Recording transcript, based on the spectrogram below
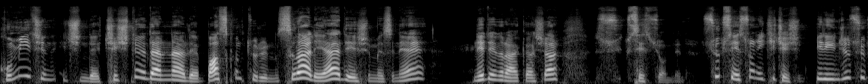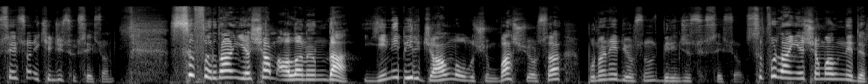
Komünitenin içinde çeşitli nedenlerle baskın türün sırayla yer değiştirmesine ne denir arkadaşlar? Süksesyon denir. Süksesyon iki çeşit. Birinci süksesyon, ikinci süksesyon. Sıfırdan yaşam alanında yeni bir canlı oluşum başlıyorsa buna ne diyorsunuz? Birinci süksesyon. Sıfırdan yaşam alanı nedir?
